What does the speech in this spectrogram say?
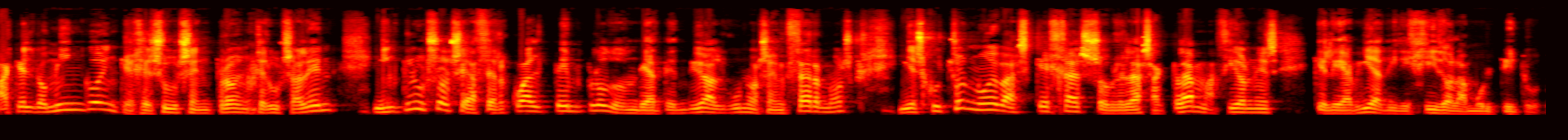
Aquel domingo en que Jesús entró en Jerusalén, incluso se acercó al templo donde atendió a algunos enfermos y escuchó nuevas quejas sobre las aclamaciones que le había dirigido la multitud.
